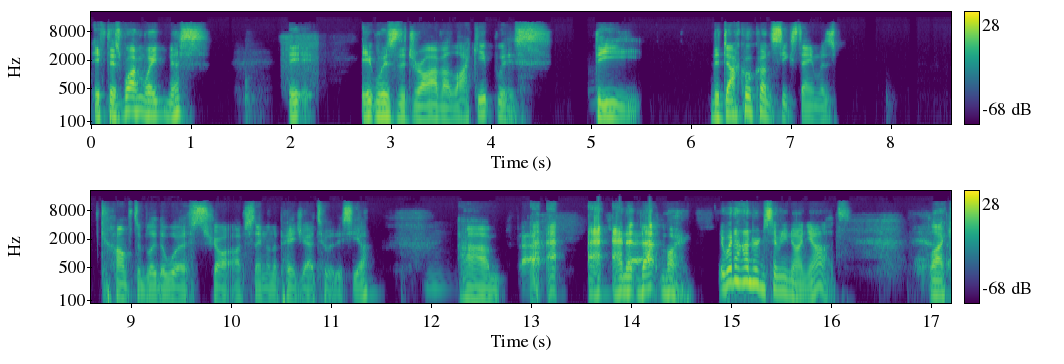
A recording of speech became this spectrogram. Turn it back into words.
If there's one weakness, it it was the driver. Like it was the the duck hook on 16 was comfortably the worst shot I've seen on the PGA Tour this year. Mm. Um, and at that moment, it went 179 yards. Like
